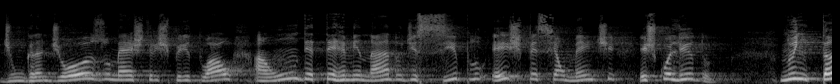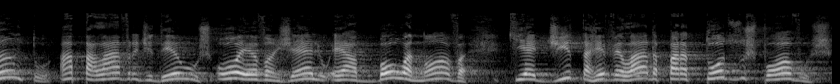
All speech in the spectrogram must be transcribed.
de um grandioso mestre espiritual a um determinado discípulo especialmente escolhido. No entanto, a palavra de Deus, o Evangelho, é a boa nova que é dita, revelada para todos os povos.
